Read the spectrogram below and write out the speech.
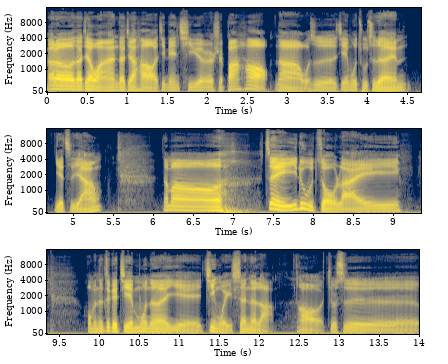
Hello，大家晚安，大家好，今天七月二十八号，那我是节目主持人叶子阳。那么这一路走来，我们的这个节目呢也近尾声了啦。哦，就是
